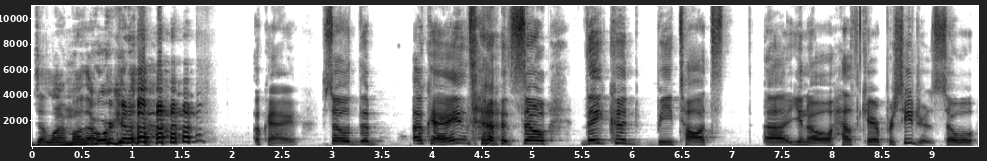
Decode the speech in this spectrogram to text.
dilemma that we're gonna have Okay. So the okay, so they could be taught uh, you know, healthcare procedures. So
